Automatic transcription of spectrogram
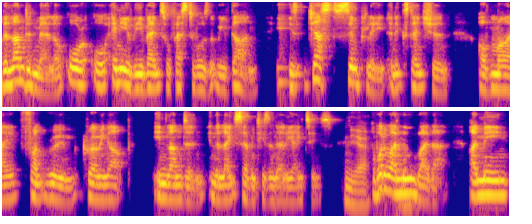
the London Mela or, or any of the events or festivals that we've done is just simply an extension of my front room growing up in london in the late 70s and early 80s yeah. and what do I mean by that? I mean,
